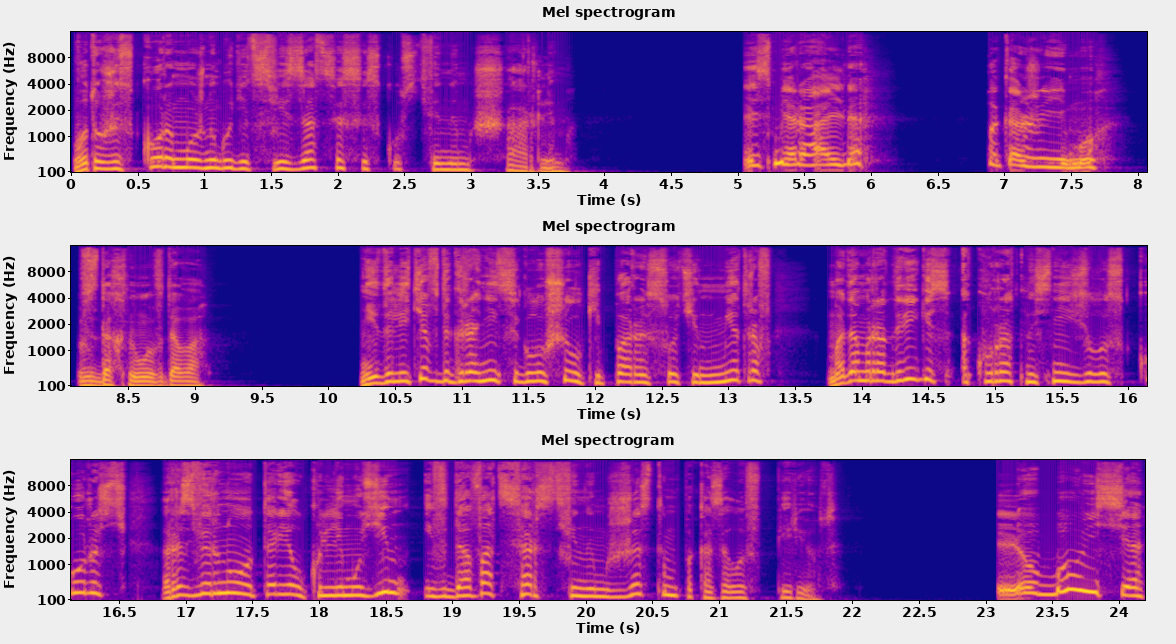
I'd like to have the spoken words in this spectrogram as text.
Вот уже скоро можно будет связаться с искусственным Шарлем. «Эсмеральда, покажи ему», — вздохнула вдова. Не долетев до границы глушилки пары сотен метров, Мадам Родригес аккуратно снизила скорость, развернула тарелку лимузин и вдова царственным жестом показала вперед. «Любуйся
